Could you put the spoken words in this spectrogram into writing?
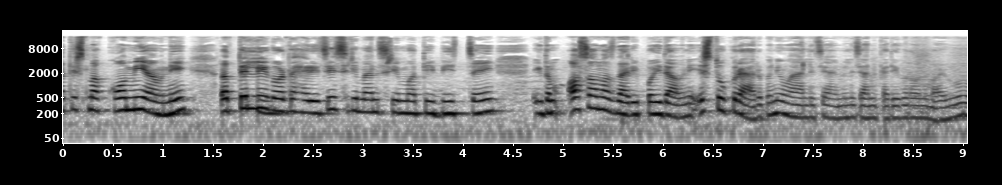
र त्यसमा कमी आउने र त्यसले गर्दाखेरि चाहिँ श्रीमान श्रीमती बिच चाहिँ एकदम असमझदारी पैदा हुने यस्तो कुराहरू पनि उहाँहरूले चाहिँ हामीले जानकारी गराउनु हो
